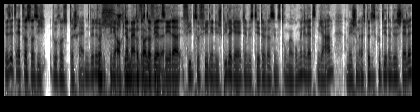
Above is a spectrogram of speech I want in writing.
Das ist jetzt etwas, was ich durchaus unterschreiben würde, Das weil ich bin ja auch der Meinung, dass der WRC da viel zu viel in die Spielergeld investiert hat, das ins Drumherum in den letzten Jahren. Haben wir eh schon öfter diskutiert an dieser Stelle.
